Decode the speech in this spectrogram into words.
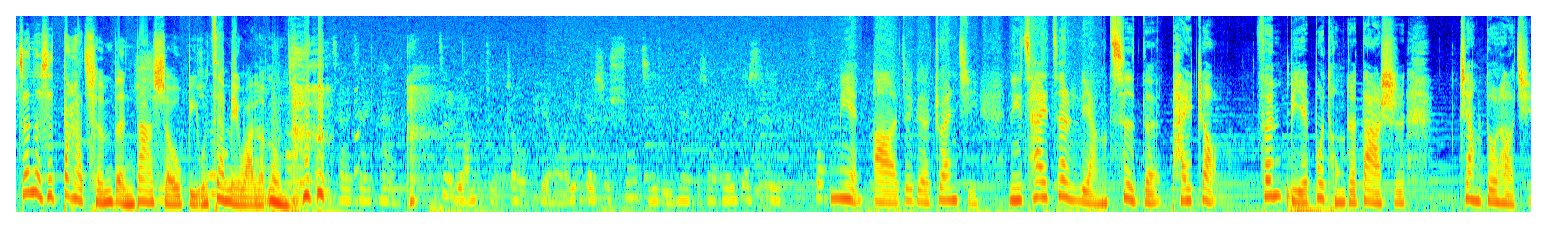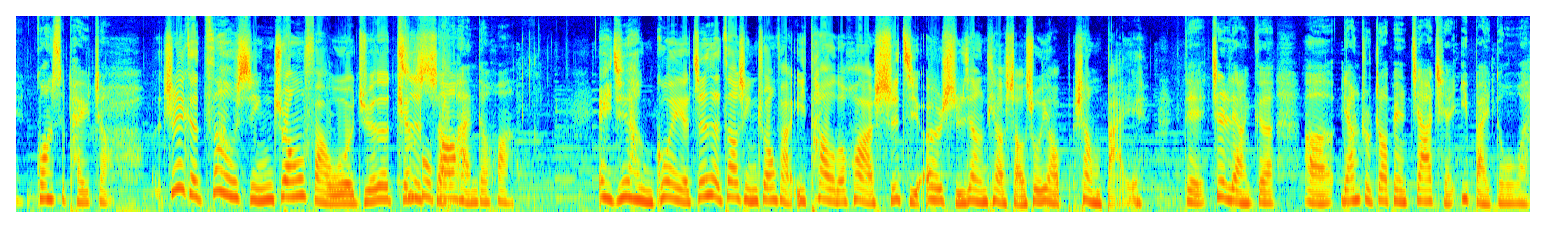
真的是大成本大手笔，我赞美完了。嗯，猜猜看，这两组照片啊，一个是书籍里面的照片，一个是。封面啊，这个专辑，你猜这两次的拍照分别不同的大师，这样多少钱？光是拍照，这个造型妆法，我觉得全部包含的话，哎、欸，其实很贵耶。真的造型妆法一套的话，十几二十这样跳，少说要上百。哎，对，这两个呃两组照片加起来一百多万，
